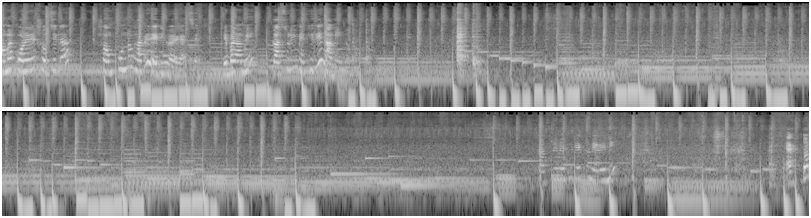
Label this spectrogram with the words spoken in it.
আমার পনিরের সবজিটা সম্পূর্ণভাবে রেডি হয়ে গেছে। এবার আমি কাসুরি মেথি দিয়ে নামিয়ে নেব। একটু নেড়ে নিই একদম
